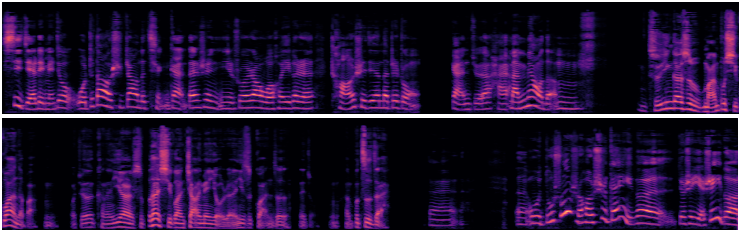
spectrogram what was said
细节里面，就我知道是这样的情感，但是你说让我和一个人长时间的这种感觉还蛮妙的，嗯，其实应该是蛮不习惯的吧，嗯，我觉得可能一二是不太习惯家里面有人一直管着那种，嗯，很不自在，对。嗯，我读书的时候是跟一个，就是也是一个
